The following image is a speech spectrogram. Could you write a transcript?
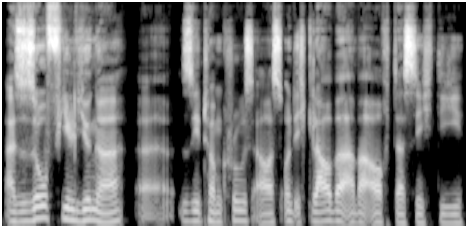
Also so viel jünger äh, sieht Tom Cruise aus. Und ich glaube aber auch, dass sich die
